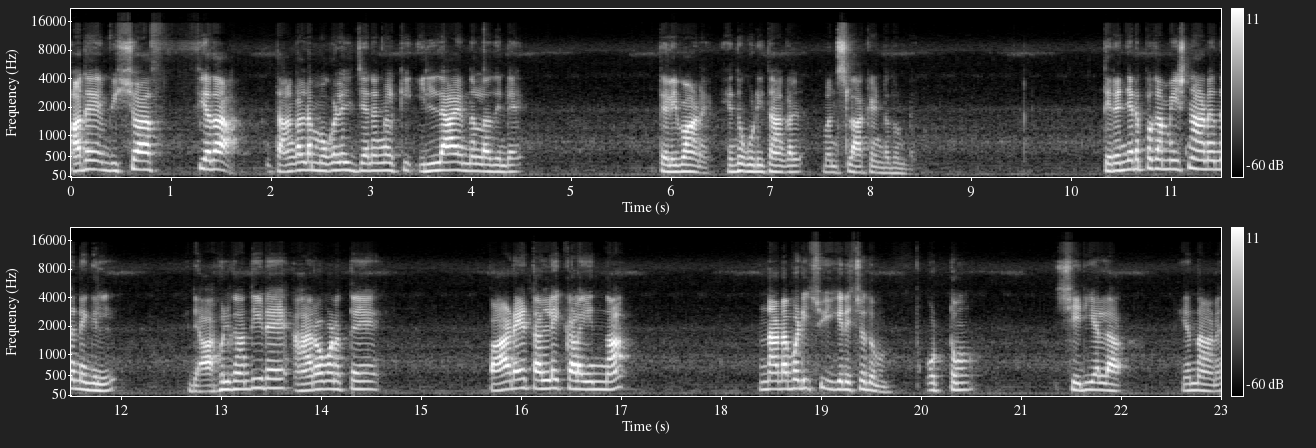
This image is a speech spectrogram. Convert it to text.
അത് വിശ്വാസ്യത താങ്കളുടെ മുകളിൽ ജനങ്ങൾക്ക് ഇല്ല എന്നുള്ളതിന്റെ തെളിവാണ് എന്നുകൂടി താങ്കൾ മനസ്സിലാക്കേണ്ടതുണ്ട്. തിരഞ്ഞെടുപ്പ് കമ്മീഷനാണെന്നുണ്ടെങ്കിൽ രാഹുൽ ഗാന്ധിയുടെ ആരോപണത്തെ പാടെ തള്ളിക്കളയുന്ന നടപടി സ്വീകരിച്ചതും ഒട്ടും ശരിയല്ല എന്നാണ്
